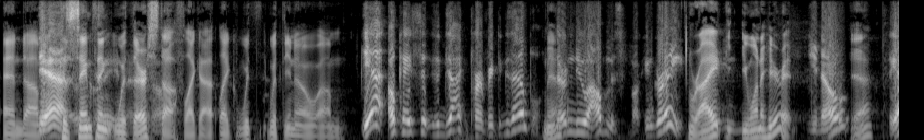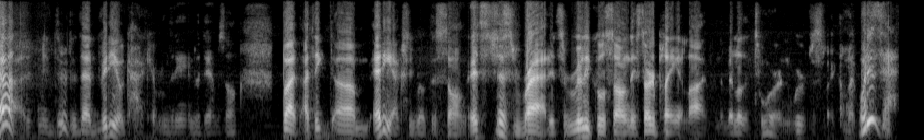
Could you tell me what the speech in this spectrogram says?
And um, Yeah, because same thing with man. their It was awesome. stuff, like uh, like with with you know, um, Yeah. Okay. So exact perfect example. Yeah. Their new album is fucking great. right? You want to hear it, You know. yeah? Yeah, I mean, dude, that video. God, I can't remember the name of the damn song, but I think um, Eddie actually wrote this song. It's just rad. It's a really cool song. They started playing it live in the middle of the tour, and we are just like, I'm like, what is that?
